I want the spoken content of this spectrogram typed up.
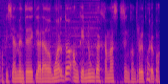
oficialmente declarado muerto, aunque nunca jamás se encontró el cuerpo.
